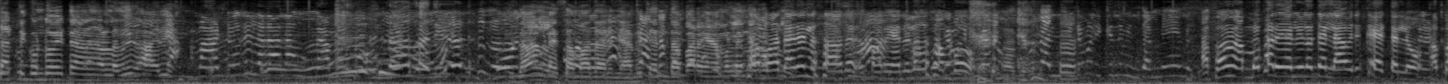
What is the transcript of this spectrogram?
തട്ടിക്കൊണ്ടുപോയിട്ടാണ് ഉള്ളത്. ഇതാണല്ലേ സമാധാനം? ഞാൻ വെച്ചാൽ എന്താ പറയാമുള്ള സമാധാനല്ല സാധാരണ പറയാനുള്ള സംഭവം. അപ്പൊ അമ്മ പറയാനുള്ളത് എല്ലാവരും കേട്ടല്ലോ. അപ്പൊ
